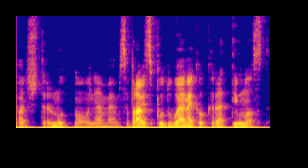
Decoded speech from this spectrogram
pač trenutno v njem. Se pravi, spodbuja neko kreativnost.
